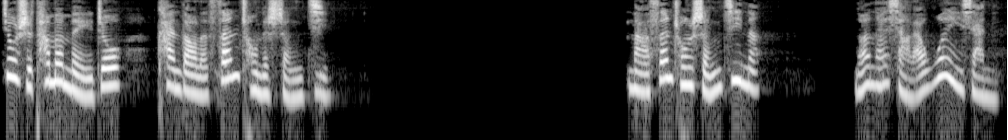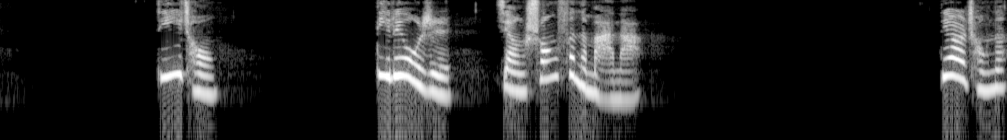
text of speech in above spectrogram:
就是他们每周看到了三重的神迹。哪三重神迹呢？暖暖想来问一下你。第一重，第六日降双份的玛拿。第二重呢，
